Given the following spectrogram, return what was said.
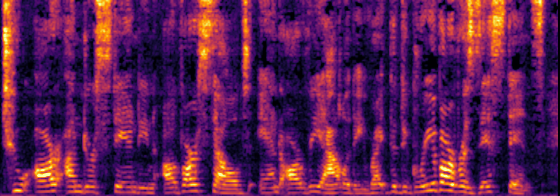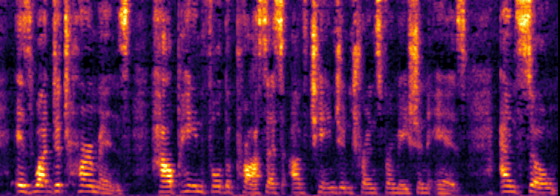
to our understanding of ourselves and our reality, right? The degree of our resistance is what determines how painful the process of change and transformation is. And so,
